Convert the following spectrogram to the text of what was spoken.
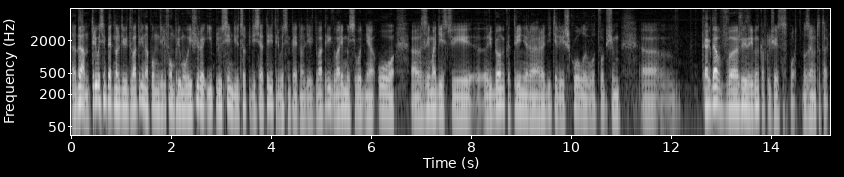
Да, 3850923, напомню, телефон прямого эфира и плюс 7 953 3850923. Говорим мы сегодня о э, взаимодействии э, ребенка, тренера, родителей, школы. Вот, в общем, когда в жизнь ребенка включается спорт, назовем это так.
